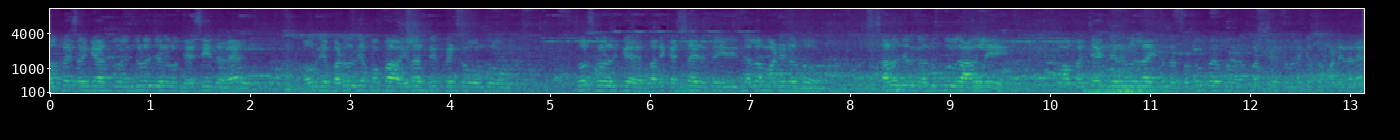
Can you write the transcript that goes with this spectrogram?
ಅಲ್ಪಸಂಖ್ಯಾತರು ಹಿಂದುಳಿದ ಜನಗಳು ಜಾಸ್ತಿ ಇದ್ದಾರೆ. ಅವ್ರಿಗೆ ಬಡವರಿಗೆ ಪಾಪ ಇಲ್ಲ ಟ್ರೀಟ್ಮೆಂಟು ಒಂದು ತೋರಿಸ್ಕೊಳ್ಳೋದಕ್ಕೆ ಭಾರಿ ಕಷ್ಟ ಇರುತ್ತೆ. ಇದೆಲ್ಲ ಮಾಡಿರೋದು ಸಾರ್ವಜನಿಕ ಅನುಕೂಲ ಆಗಲಿ, ನಮ್ಮ ಪಂಚಾಯತ್ ಜನಗಳೆಲ್ಲ ಇದನ್ನು ಸದುಪಯೋಗ ಪಡಿಸಿ ಒಳ್ಳೆ ಕೆಲಸ ಮಾಡಿದ್ದಾರೆ.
